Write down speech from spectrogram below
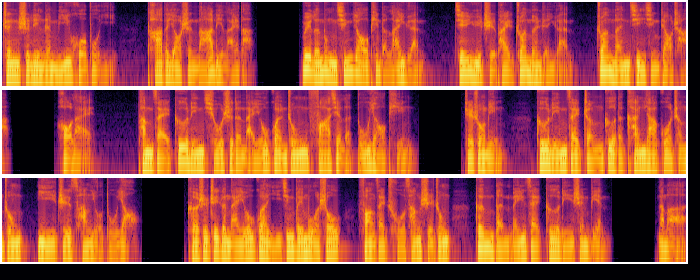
真是令人迷惑不已。他的药是哪里来的？为了弄清药品的来源，监狱指派专门人员。专门进行调查，后来，他们在戈林囚室的奶油罐中发现了毒药瓶，这说明戈林在整个的看押过程中一直藏有毒药。可是这个奶油罐已经被没收，放在储藏室中，根本没在戈林身边。那么，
